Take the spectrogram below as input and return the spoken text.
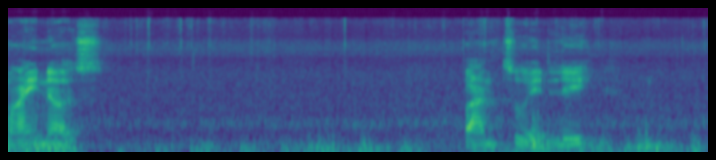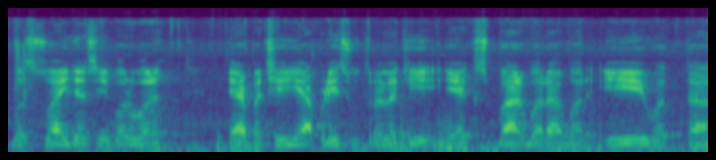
માઇનસ પાંચસો એટલે બસો આવી જશે, બરાબર? ત્યાર પછી અહીંયા આપણે સૂત્ર લખીએ એક્સ બાર બરાબર એ વત્તા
